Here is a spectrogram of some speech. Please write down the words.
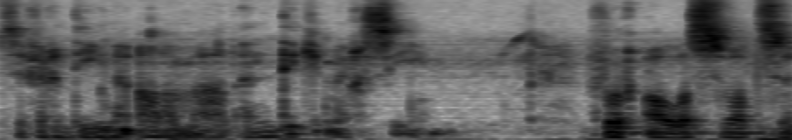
Ze verdienen allemaal een dikke merci. Voor alles wat ze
